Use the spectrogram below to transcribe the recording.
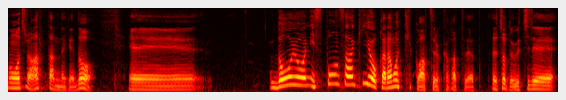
ももちろんあったんだけど、えー、同様にスポンサー企業からも結構圧力かかってた。ちょっとうちで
